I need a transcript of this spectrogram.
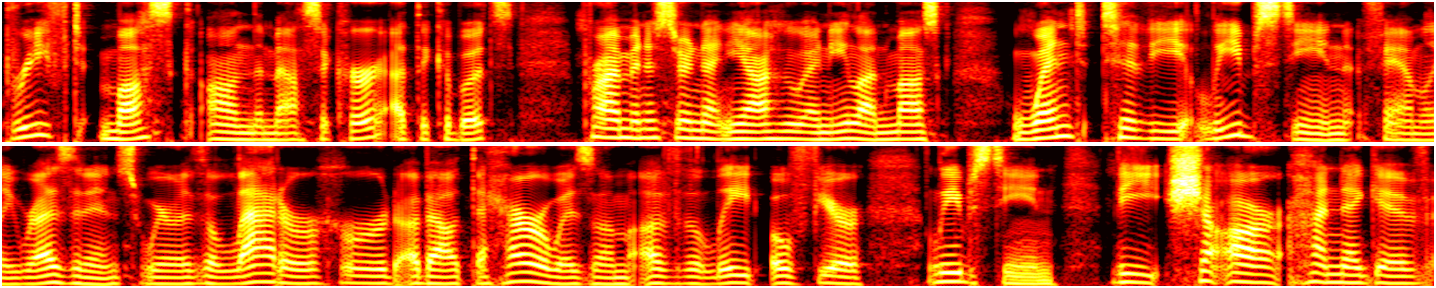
briefed Musk on the massacre at the kibbutz. Prime Minister Netanyahu and Elon Musk went to the Liebstein family residence, where the latter heard about the heroism of the late Ophir Liebstein, the Sha'ar HaNegev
